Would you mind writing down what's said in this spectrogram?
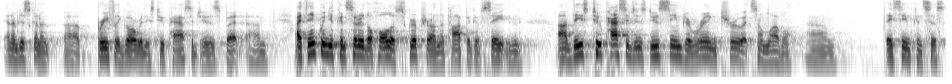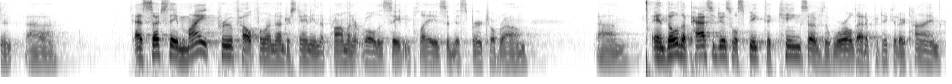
and I'm just going to uh, briefly go over these two passages, but um, I think when you consider the whole of Scripture on the topic of Satan, uh, these two passages do seem to ring true at some level. Um, they seem consistent. Uh, as such, they might prove helpful in understanding the prominent role that Satan plays in this spiritual realm. Um, and though the passages will speak to kings of the world at a particular time,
